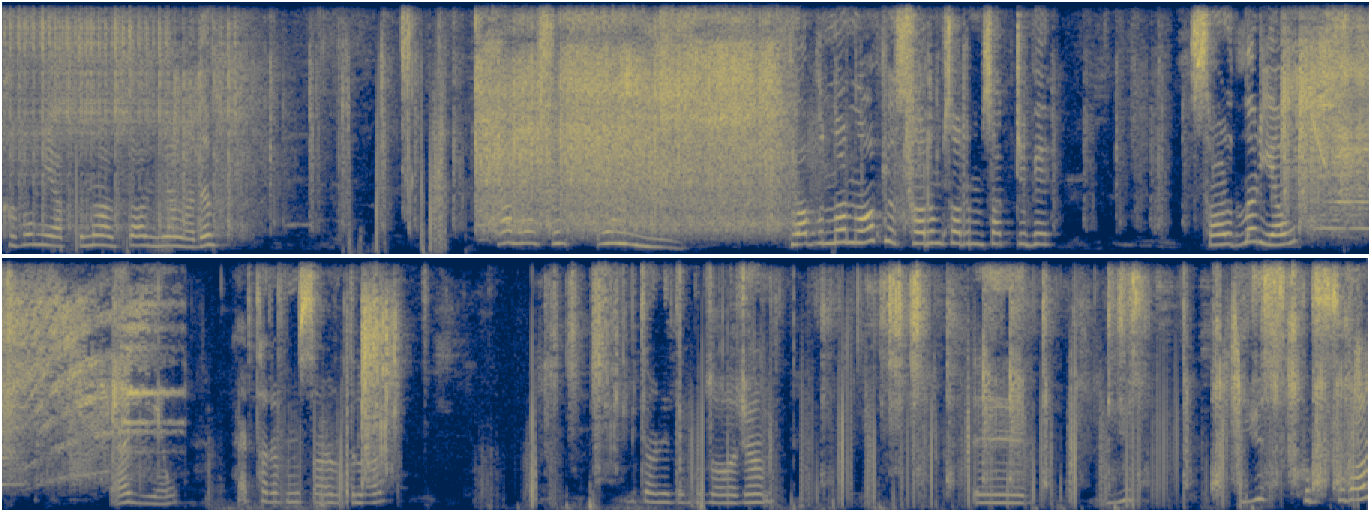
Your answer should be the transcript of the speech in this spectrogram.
kafamı yaktı. Ne yaptı anlayamadım. Tam olsun. Uy. Ya bunlar ne yapıyor? Sarım sarımsak gibi. Sardılar ya. Hadi ya. Her tarafını sardılar. Bir tane de buz alacağım. Ee, 100 100 kuruşuna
